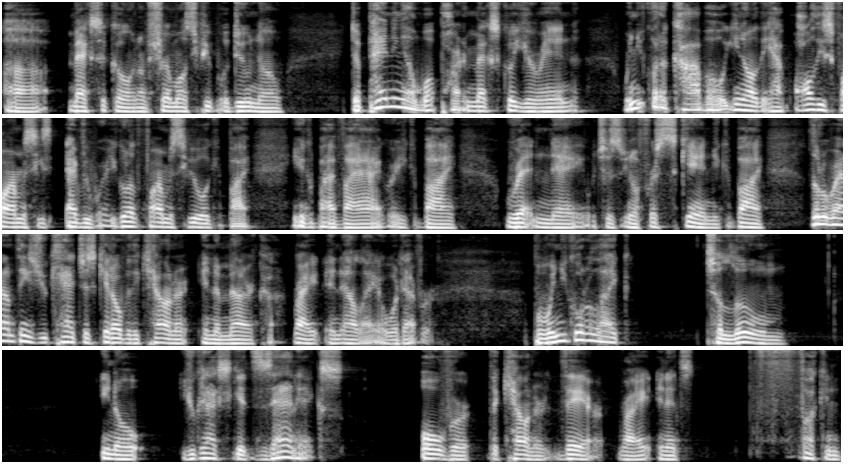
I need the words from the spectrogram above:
uh, Mexico, and I'm sure most people do know, depending on what part of Mexico you're in, when you go to Cabo, you know, they have all these pharmacies everywhere. You go to the pharmacy, people can buy, you can buy Viagra, you can buy Retin-A, which is, you know, for skin. You could buy little random things you can't just get over the counter in America, right? In LA or whatever. But when you go to like Tulum, you know, you can actually get Xanax over the counter there, right? And it's fucking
